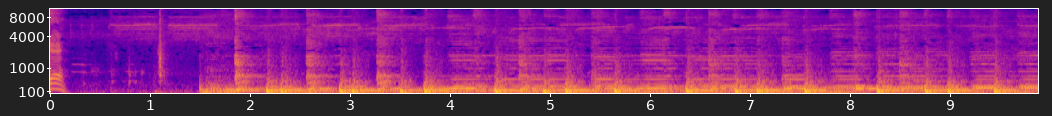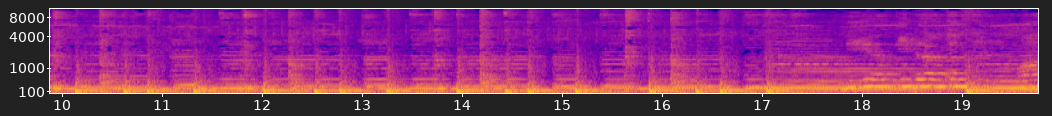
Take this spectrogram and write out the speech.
Oke. Dia tidak terima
